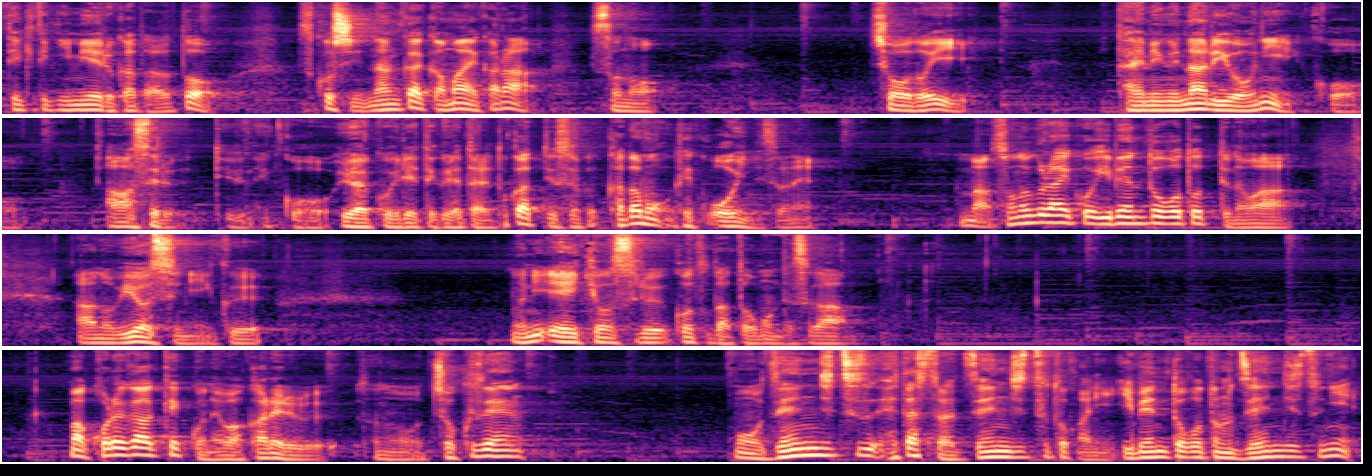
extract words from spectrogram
定期的に見える方だと少し何回か前からそのちょうどいいタイミングになるようにこう合わせるっていうねこう予約を入れてくれたりとかっていう方も結構多いんですよね。まあ、そのぐらいこうイベントごとっていうのはあの美容室に行くのに影響することだと思うんですが、まあ、これが結構ね分かれるその直前もう前日下手したら前日とかにイベントごとの前日に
